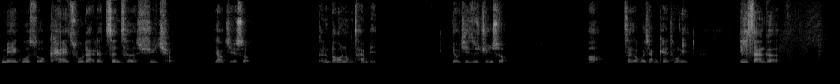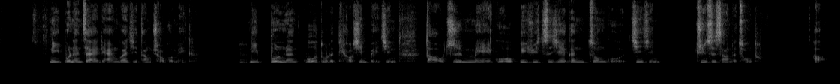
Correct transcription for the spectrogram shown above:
美国所开出来的政策需求要接受，可能包括农产品。尤其是军售，好，这个我想可以同意。第三个，你不能在两岸关系当 trouble maker，你不能过度的挑衅北京，导致美国必须直接跟中国进行军事上的冲突。好，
